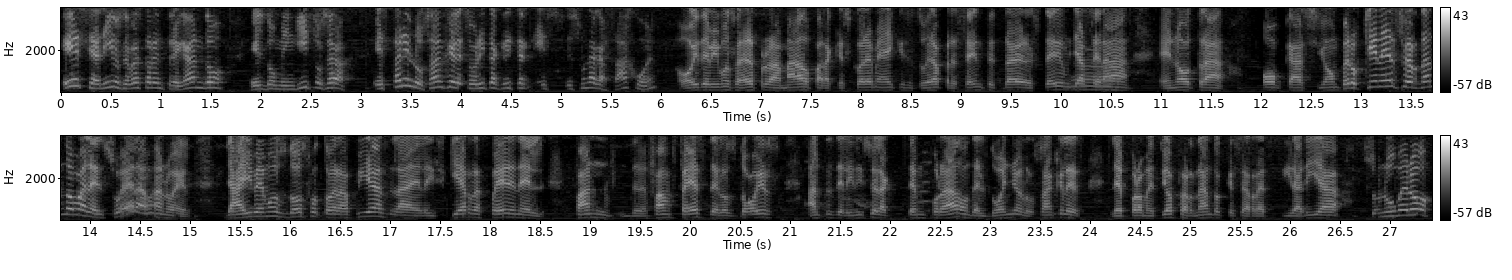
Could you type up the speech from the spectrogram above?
Ese anillo se va a estar entregando el dominguito. O sea, estar en Los Ángeles ahorita, Cristian, es, un agasajo, ¿eh? Hoy debimos haber programado para que Score MX estuviera presente en Tiger Stadium, ya será ah. en otra ocasión. Pero ¿quién es Fernando Valenzuela, Manuel? Ya ahí vemos dos fotografías, la de la izquierda fue en el fan, fan fest de los Dodgers antes del inicio de la temporada, donde el dueño de Los Ángeles le prometió a Fernando que se retiraría su número.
